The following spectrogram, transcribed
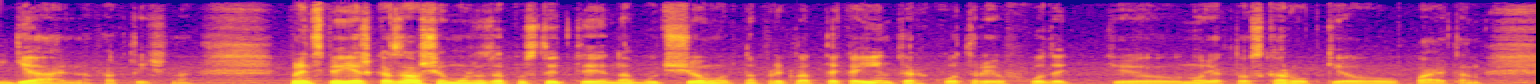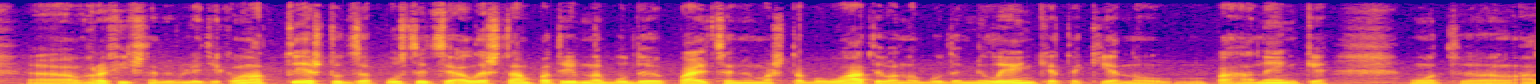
ідеально, фактично. В принципі, я ж казав, що можна запустити на будь-що, наприклад, TK Inter, котрий входить ну, як то, з коробки в Python, е, в графічна бібліотека. Вона теж тут запуститься, але ж там потрібно буде пальцями масштабувати, воно буде міленьке, таке, ну, поганеньке. От, е, а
